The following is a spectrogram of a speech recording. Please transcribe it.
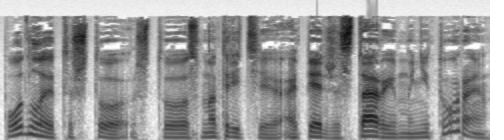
подлое это что? Что, смотрите, опять же, старые мониторы,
